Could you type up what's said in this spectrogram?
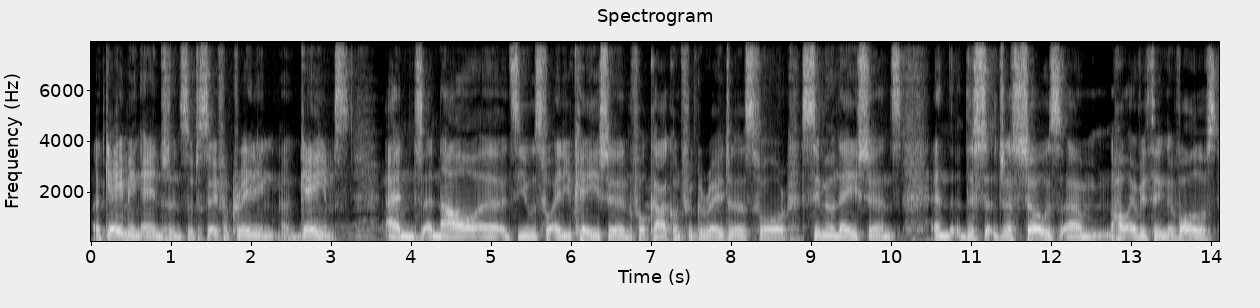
a gaming engine, so to say, for creating games and, and now uh, it's used for education, for car configurators, for simulations, and this just shows um, how everything evolves,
